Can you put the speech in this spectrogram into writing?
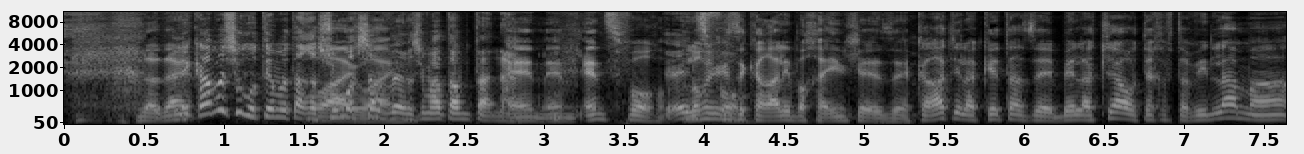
זה עדיין... לכמה שירותים אתה רשום עכשיו. ברשימת המתנה? אין אין אין ספור אין לא חושב. שזה קרה לי בחיים שזה קראתי לקטע הזה בלה צ'או תכף תבין למה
